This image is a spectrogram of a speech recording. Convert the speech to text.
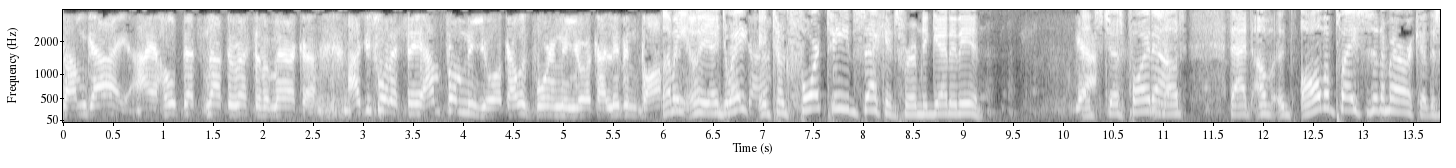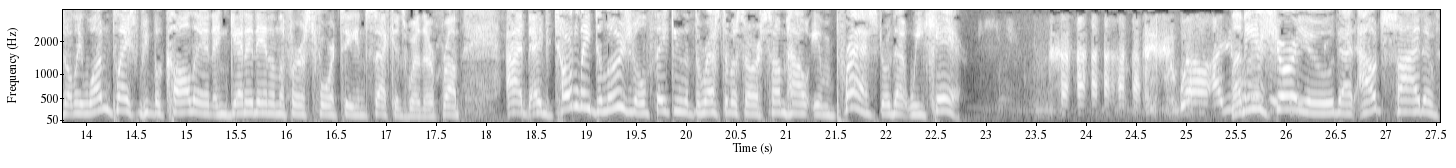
Some guy. I hope that's not the rest of America. I just want to say I'm from New York. I was born in New York. I live in Boston. Let me, wait, wait, it took 14 seconds for him to get it in. Yeah. Let's just point out that of all the places in America, there's only one place people call in and get it in in the first 14 seconds where they're from. I'm, I'm totally delusional thinking that the rest of us are somehow impressed or that we care. well, I just Let me assure you that outside of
